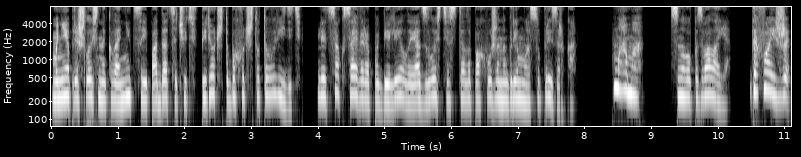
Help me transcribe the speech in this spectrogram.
Мне пришлось наклониться и податься чуть вперед, чтобы хоть что-то увидеть. Лицо Ксавера побелело и от злости стало похоже на гримасу призрака. «Мама!» — снова позвала я. «Давай же!»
